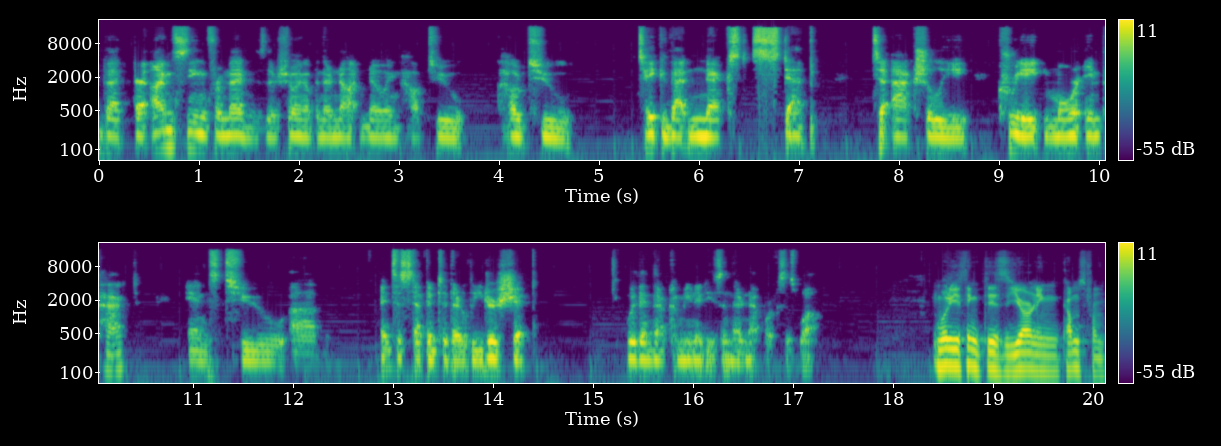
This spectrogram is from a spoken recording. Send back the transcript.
that that I'm seeing from men is they're showing up and they're not knowing how to how to take that next step to actually create more impact and to uh, and to step into their leadership within their communities and their networks as well. What do you think this yearning comes from?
